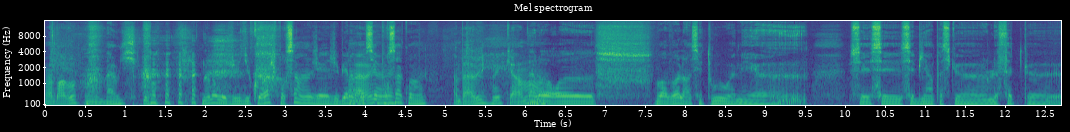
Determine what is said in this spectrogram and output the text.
Ah, bravo. Bah oui. non, non, mais j'ai eu du courage pour ça, hein. j'ai bien Ah bah avancé oui, pour ça, quoi. hein. Ah bah oui, oui, carrément. Alors, pff, bon, voilà, c'est tout, mais c'est- c'est c'est bien parce que le fait que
